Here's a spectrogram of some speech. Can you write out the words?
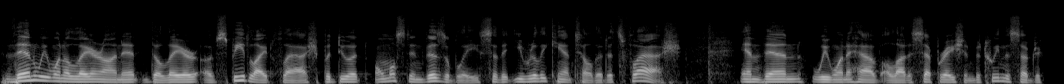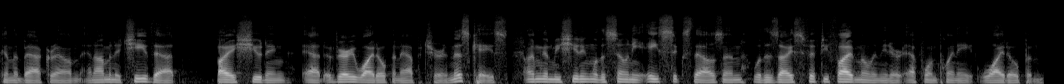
Then we want to layer on it the layer of speedlight flash, but do it almost invisibly so that you really can't tell that it's flash. And then we want to have a lot of separation between the subject and the background, and I'm going to achieve that by shooting at a very wide open aperture. In this case, I'm going to be shooting with a Sony a6000 with a Zeiss 55mm f1.8 wide open.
